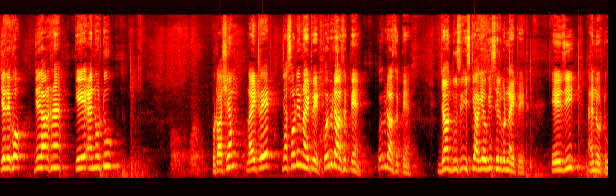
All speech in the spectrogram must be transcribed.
ये देखो, ये याद रखना है। K N O two potassium nitrate या सोडियम नाइट्रेट, कोई भी डाल सकते हैं, कोई भी डाल सकते हैं। जहाँ दूसरी इसके आगे होगी silver nitrate A G N O two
